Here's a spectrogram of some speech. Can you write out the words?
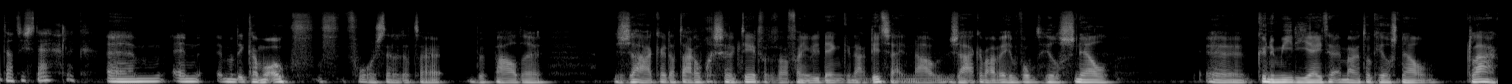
Dat is het eigenlijk. Um, en want ik kan me ook voorstellen dat er bepaalde zaken, dat daarop geselecteerd wordt. Waarvan jullie denken, nou, dit zijn nou zaken waar we bijvoorbeeld heel snel uh, kunnen mediaten en waar het ook heel snel klaar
